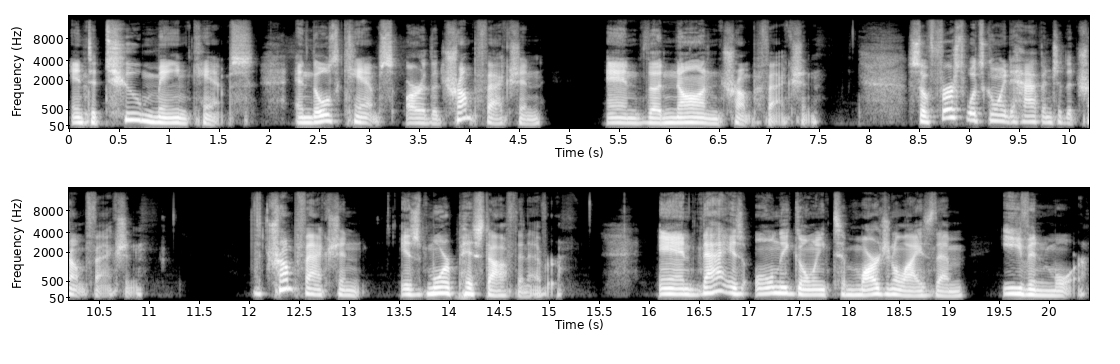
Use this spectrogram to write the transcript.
into two main camps, and those camps are the Trump faction and the non Trump faction. So, first, what's going to happen to the Trump faction? The Trump faction is more pissed off than ever. And that is only going to marginalize them even more.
